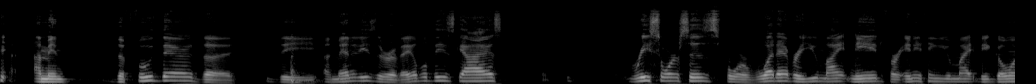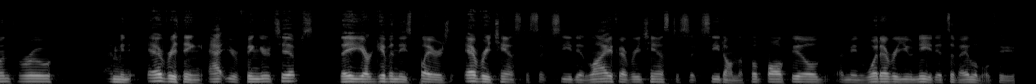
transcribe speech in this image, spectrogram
I mean, the food there, the the amenities that are available to these guys, resources for whatever you might need for anything you might be going through. I mean, everything at your fingertips. They are giving these players every chance to succeed in life, every chance to succeed on the football field. I mean, whatever you need, it's available to you.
